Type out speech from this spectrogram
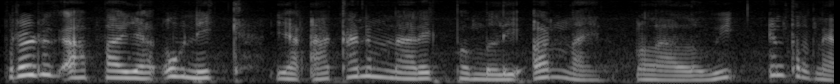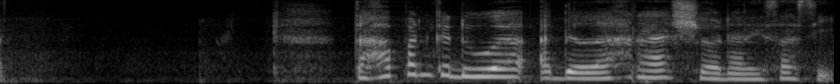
produk apa yang unik yang akan menarik pembeli online melalui internet? Tahapan kedua adalah rasionalisasi.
